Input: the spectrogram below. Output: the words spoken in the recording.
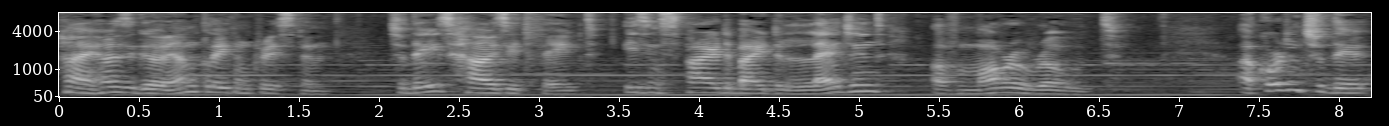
Hi, how's it going? I'm Clayton Crispim. Today's How Is It Faked is inspired by the legend of Morrow Road. According to the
